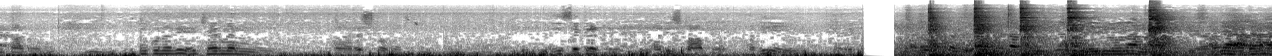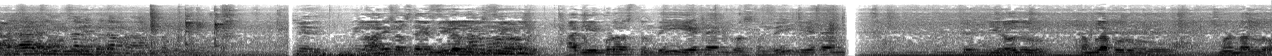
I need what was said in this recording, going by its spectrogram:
రికార్డ్ రూమ్ అనుకున్నది చైర్మన్ రెస్ట్ రూమ్ ఇది సెక్రటరీ అది స్టాఫ్ అది లారీలు వస్తాయి అది ఎప్పుడు వస్తుంది? ఏ టైంకి వస్తుంది? ఏ టైం ఈరోజు కమలాపూర్ మండల్లో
